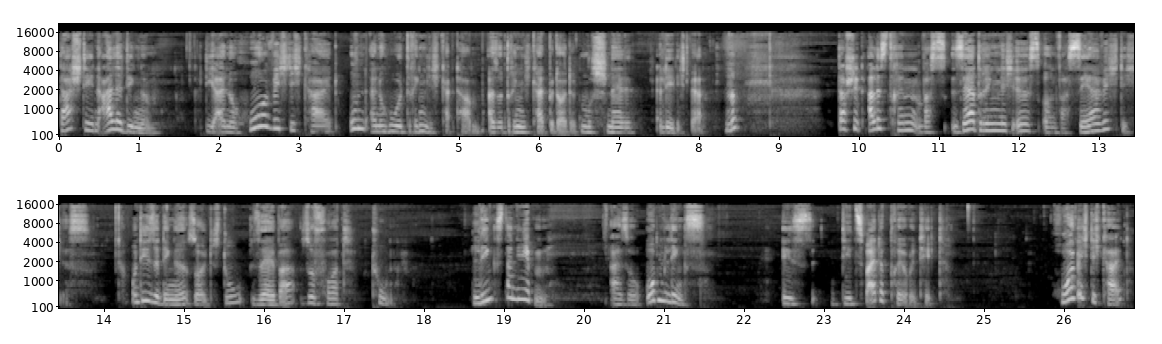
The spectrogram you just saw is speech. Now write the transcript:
Da stehen alle Dinge, die eine hohe Wichtigkeit und eine hohe Dringlichkeit haben. Also Dringlichkeit bedeutet, muss schnell erledigt werden. Ne? Da steht alles drin, was sehr dringlich ist und was sehr wichtig ist. Und diese Dinge solltest du selber sofort tun. Links daneben, also oben links, ist die zweite Priorität. Hohe Wichtigkeit,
